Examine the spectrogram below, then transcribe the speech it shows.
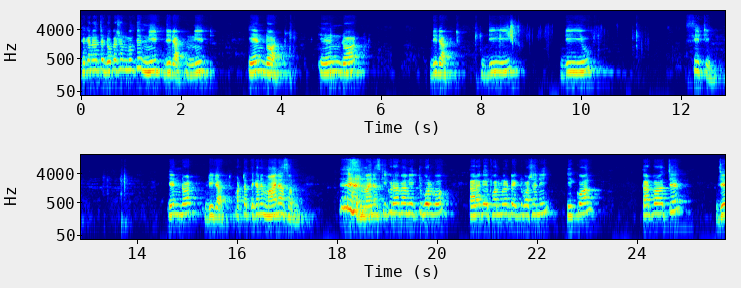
সেখানে হচ্ছে ডোকেশন বলতে net deduct net N dot N dot deduct D E D U C T N dot deduct অর্থাৎ এখানে মাইনাস হবে। মাইনাস কি করে হবে আমি একটু বলব? তার আগে এই ফর্মুলাটা একটু বসাই নিই ইকুয়াল তারপর হচ্ছে জে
